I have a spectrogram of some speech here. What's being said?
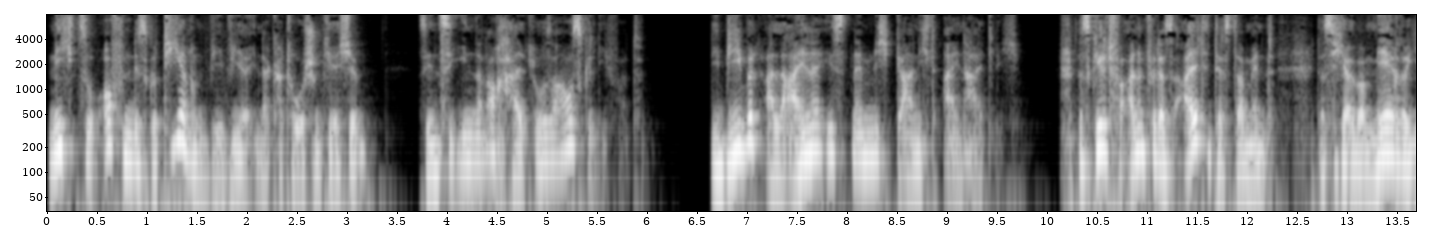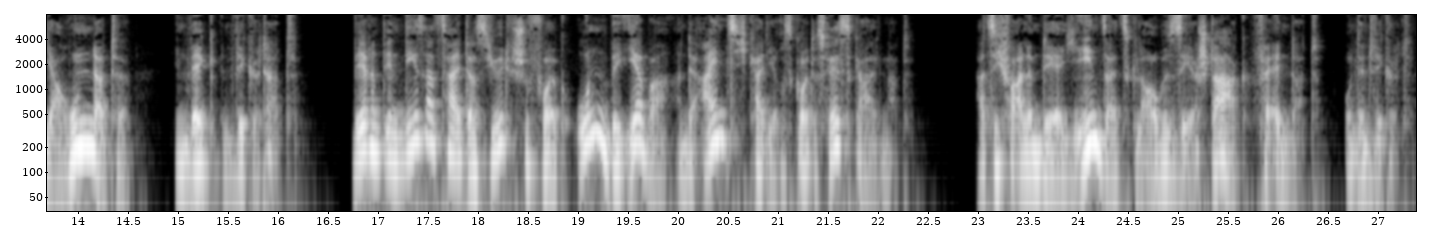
nicht so offen diskutieren wie wir in der katholischen Kirche, sind sie ihnen dann auch haltloser ausgeliefert. Die Bibel alleine ist nämlich gar nicht einheitlich. Das gilt vor allem für das Alte Testament, das sich ja über mehrere Jahrhunderte hinweg entwickelt hat. Während in dieser Zeit das jüdische Volk unbeirrbar an der Einzigkeit ihres Gottes festgehalten hat, hat sich vor allem der Jenseitsglaube sehr stark verändert und entwickelt.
